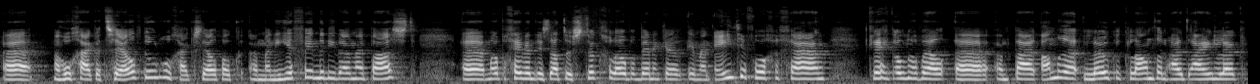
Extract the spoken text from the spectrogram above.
maar hoe ga ik het zelf doen? Hoe ga ik zelf ook een manier vinden die bij mij past? maar op een gegeven moment is dat dus stuk gelopen. Ben ik er in mijn eentje voor gegaan. Kreeg ik ook nog wel een paar andere leuke klanten uiteindelijk.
